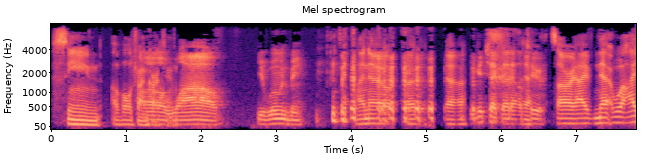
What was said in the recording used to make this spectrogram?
seen a Voltron Oh cartoon. wow, you wound me. I know. uh, yeah. You can check that out Yeah. too. Sorry, I've ne- well, I I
